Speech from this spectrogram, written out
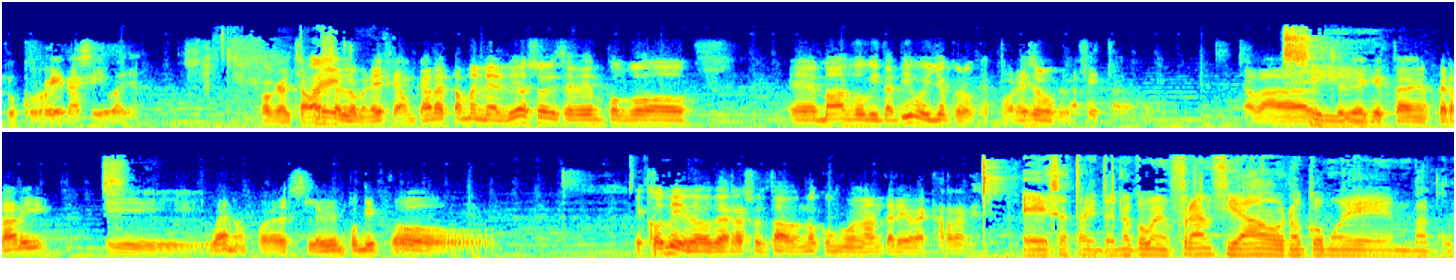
que ocurriera así, vaya. Porque el chaval Oye. se lo merece, aunque ahora está más nervioso y se ve un poco eh, más dubitativo y yo creo que es por eso lo que le afecta. El chaval Sí. se ve que está en Ferrari y bueno, pues se le ve un poquito escondido de resultados, no como en las anteriores carreras. Exactamente, no como en Francia o no como en Bakú.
